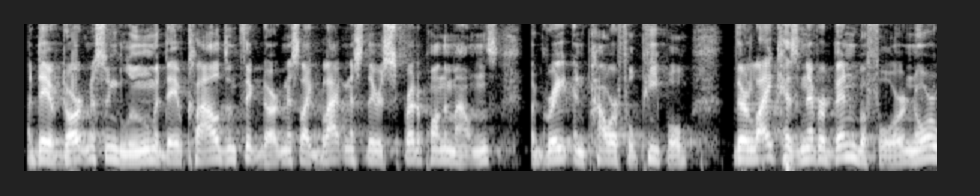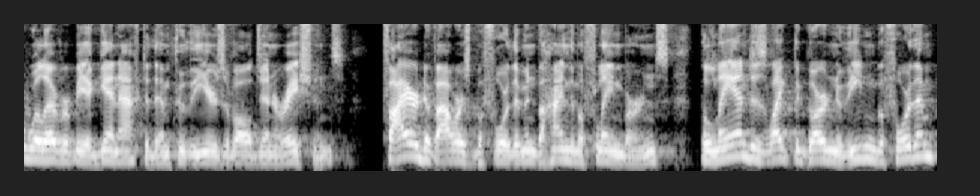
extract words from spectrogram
a day of darkness and gloom, a day of clouds and thick darkness, like blackness there is spread upon the mountains, a great and powerful people. Their like has never been before, nor will ever be again after them through the years of all generations. Fire devours before them, and behind them a flame burns. The land is like the Garden of Eden before them,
